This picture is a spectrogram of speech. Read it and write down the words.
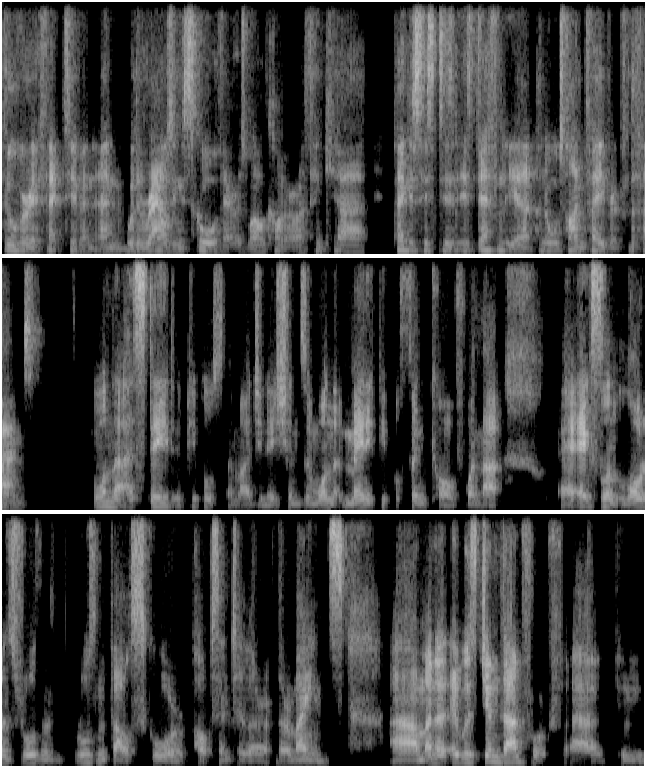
Still very effective and, and with a rousing score there as well, Connor. I think uh, Pegasus is, is definitely a, an all time favourite for the fans. One that has stayed in people's imaginations and one that many people think of when that uh, excellent Laurence Rosen, Rosenthal score pops into their, their minds. Um, and it was Jim Danforth uh, who,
